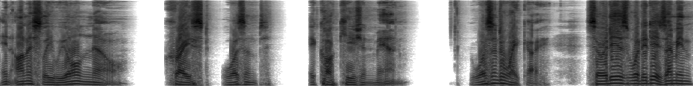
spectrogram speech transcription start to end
And honestly, we all know Christ wasn't a Caucasian man. He wasn't a white guy. So it is what it is. I mean,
